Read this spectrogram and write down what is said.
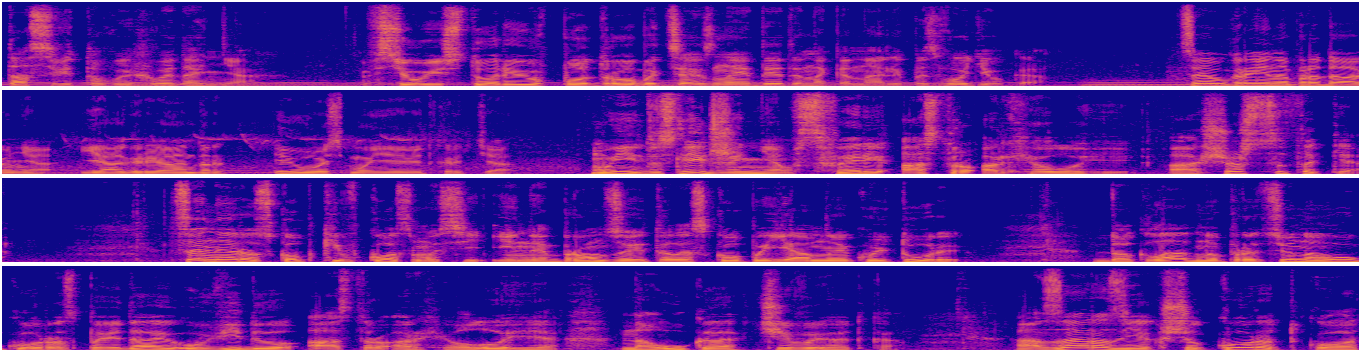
та світових виданнях. Всю історію в подробицях знайдете на каналі Безводівка. Це Україна прадавня. Я Агріандр, і ось моє відкриття. Мої дослідження в сфері астроархеології. А що ж це таке? Це не розкопки в космосі і не бронзові телескопи ямної культури. Докладно про цю науку розповідаю у відео Астроархеологія, наука чи вигадка. А зараз, якщо коротко,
